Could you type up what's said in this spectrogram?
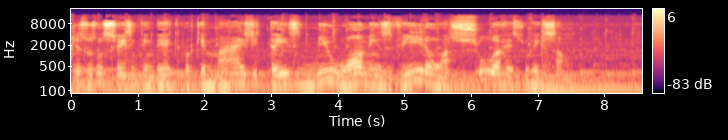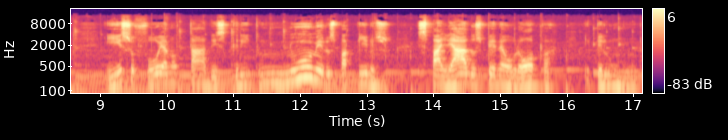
Jesus nos fez entender que porque mais de 3 mil homens viram a sua ressurreição. E isso foi anotado, escrito em inúmeros papiros espalhados pela Europa e pelo mundo.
